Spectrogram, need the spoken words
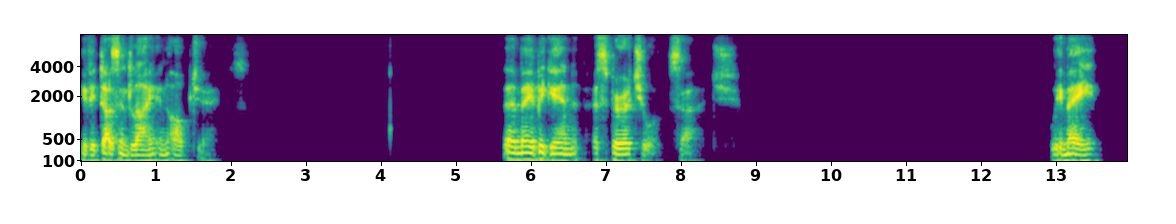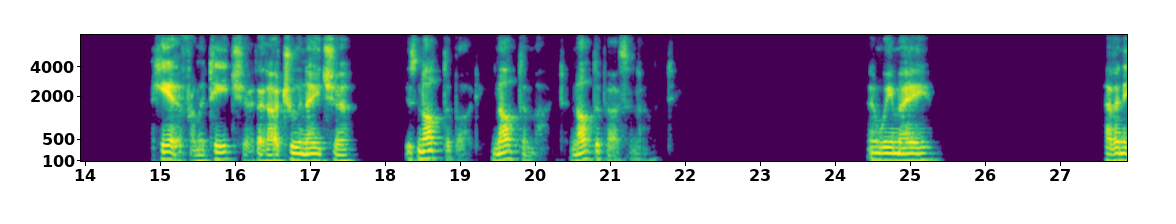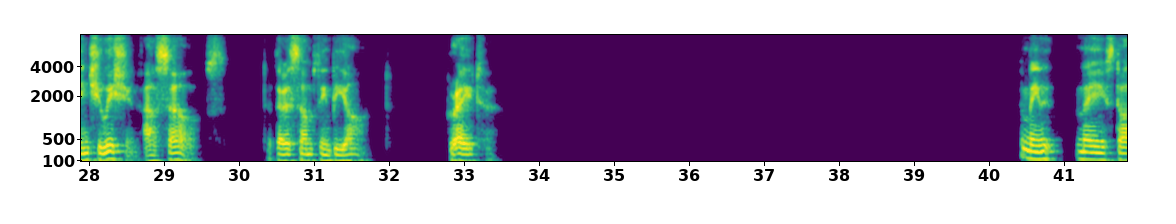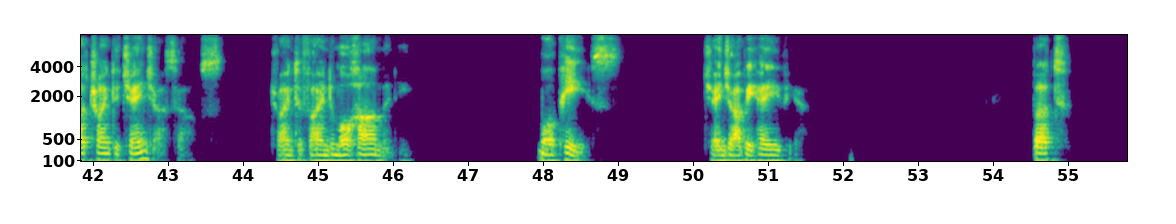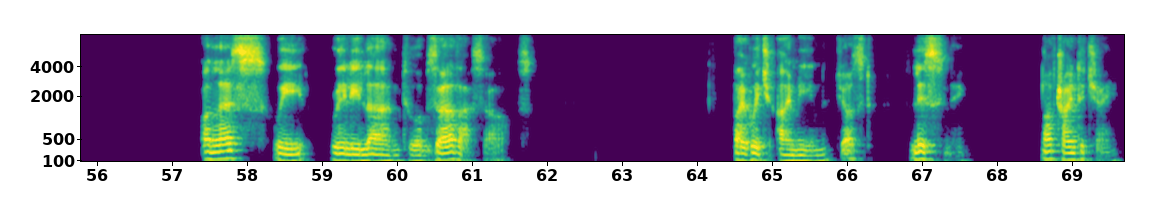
if it doesn't lie in objects? There may begin a spiritual search. We may hear from a teacher that our true nature is not the body, not the mind, not the personality. And we may have an intuition ourselves that there is something beyond, greater. We may start trying to change ourselves, trying to find more harmony, more peace, change our behavior. But unless we really learn to observe ourselves, by which I mean just listening, not trying to change,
